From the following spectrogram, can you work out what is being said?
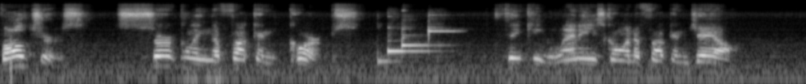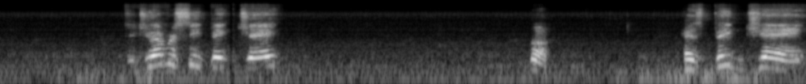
vultures circling the fucking corpse, thinking Lenny's going to fucking jail. Did you ever see Big J? Look, has Big J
